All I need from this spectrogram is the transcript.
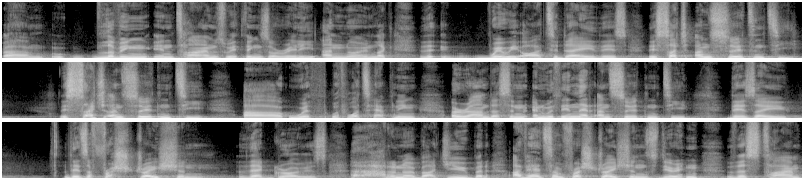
um, living in times where things are really unknown, like the, where we are today, there's, there's such uncertainty. There's such uncertainty uh, with, with what's happening around us. And, and within that uncertainty, there's a, there's a frustration that grows. I don't know about you, but I've had some frustrations during this time.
